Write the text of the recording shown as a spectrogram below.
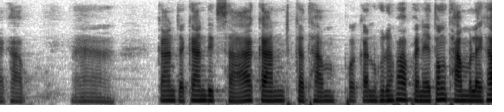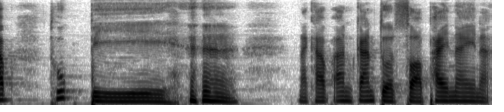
นะครับการจัดการศึกษาการกระทำประกันคุณภาพภายในต้องทำอะไรครับ ทุกปีนะครับอันการตรวจสอบภายในนะ่ะ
